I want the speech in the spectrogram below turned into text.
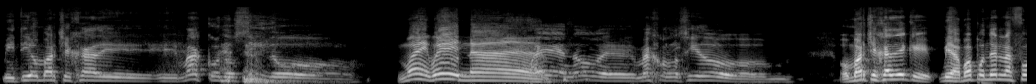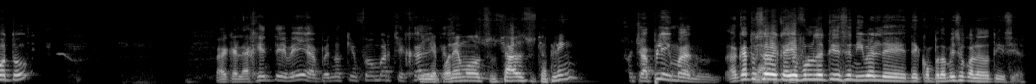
Mi tío Omar Chejade, eh, más conocido, Muy buena. bueno, eh, más conocido, Omar Chejade, que, mira, voy a poner la foto para que la gente vea, pues, ¿no? ¿Quién fue Omar Chejade? Y le ponemos su- su chaplín. Su chaplín, mano. Acá tú sabes que ayer Fulano tiene ese nivel de, de compromiso con la noticia.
